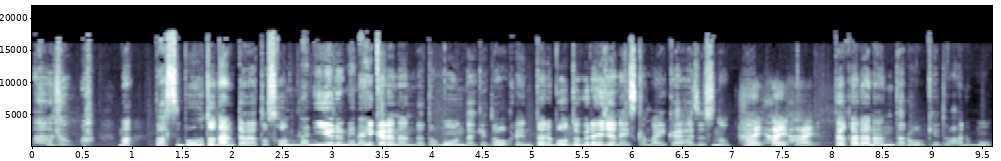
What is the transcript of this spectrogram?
あのまあバスボートなんかだとそんなに緩めないからなんだと思うんだけどレンタルボートぐらいじゃないですか、毎回外すのって、はいはいはい。だからなんだろうけどあのもう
